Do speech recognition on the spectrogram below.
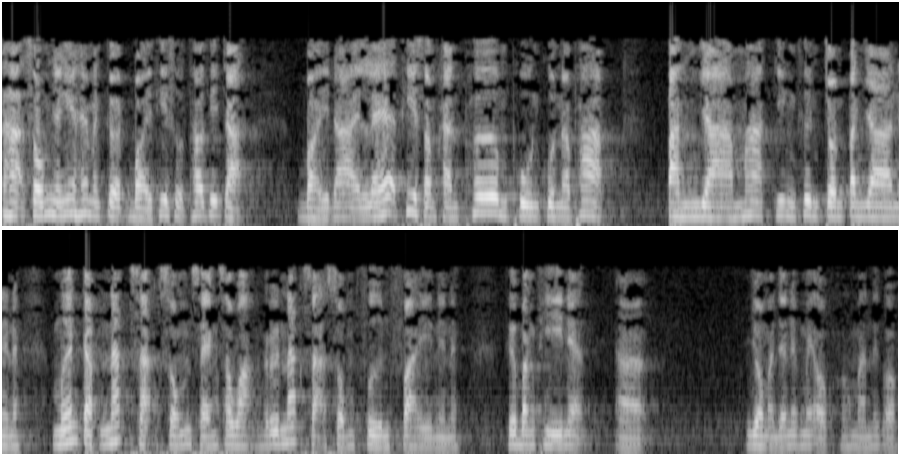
สะสมอย่างนี้ให้มันเกิดบ่อยที่สุดเท่าที่จะบ่อยได้ และที่สำคัญเพิ่มพูนคุณภาพ ปัญญามากยิ่งขึ้นจนปัญญาเนี่ยนะเหมือนกับนักสะสมแสงสว่าง หรือนักสะสมฟืนไฟเนี่ยนะคือบางทีเนี่ยโยมอาจจะนึกไม่ออกของมันนึกออก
